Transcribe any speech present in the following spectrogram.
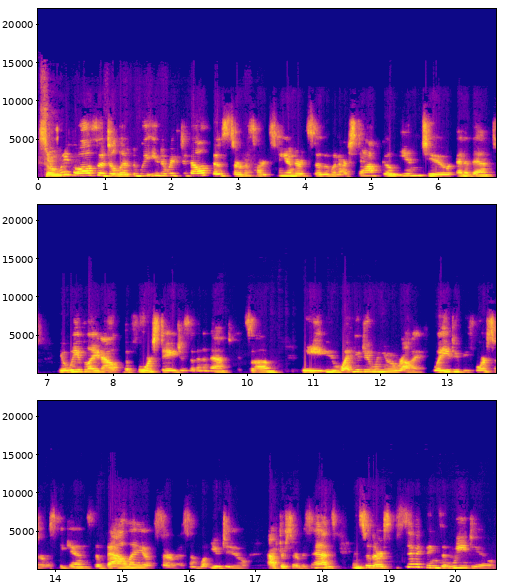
So and we've also delivered, we, you know, we've developed those service heart standards so that when our staff go into an event, you know, we've laid out the four stages of an event. It's um, the you, what you do when you arrive, what you do before service begins, the ballet of service, and what you do after service ends. And so there are specific things that we do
